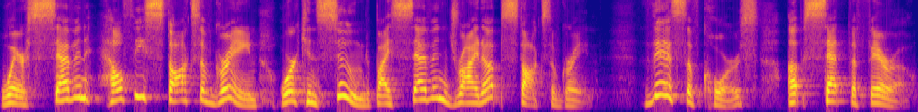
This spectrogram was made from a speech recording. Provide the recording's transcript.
where seven healthy stalks of grain were consumed by seven dried up stalks of grain. This, of course, upset the Pharaoh.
